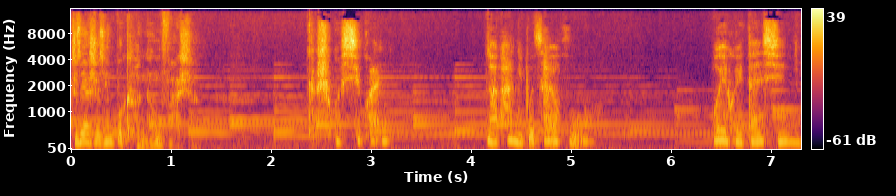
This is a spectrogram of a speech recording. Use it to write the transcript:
这件事情不可能发生。可是我喜欢你，哪怕你不在乎我，我也会担心你，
